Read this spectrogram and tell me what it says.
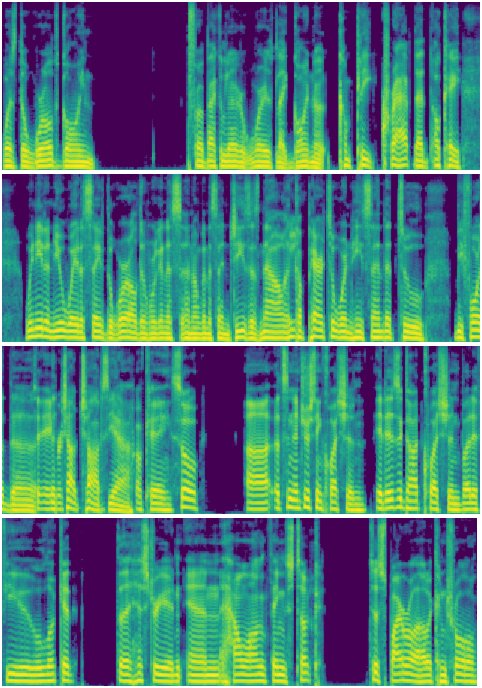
was the world going for a back letter where it's like going to complete crap that okay we need a new way to save the world, and we're gonna send. I'm gonna send Jesus now, He- compared to when he sent it to before the To the chop chops. Yeah, Okay, so uh, that's an interesting question. It is a God question, but if you look at the history and, and how long things took to spiral out of control,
